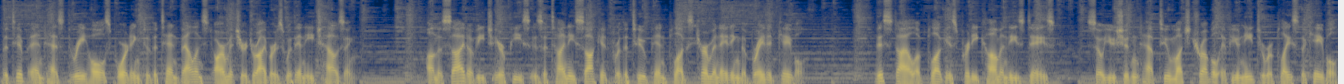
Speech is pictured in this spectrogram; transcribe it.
The tip end has three holes porting to the 10 balanced armature drivers within each housing. On the side of each earpiece is a tiny socket for the two pin plugs terminating the braided cable. This style of plug is pretty common these days, so you shouldn't have too much trouble if you need to replace the cable,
